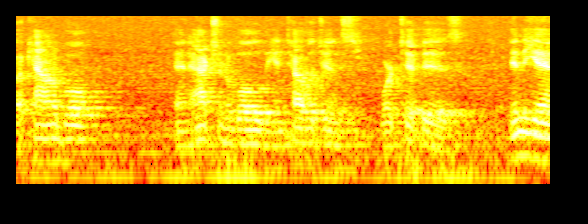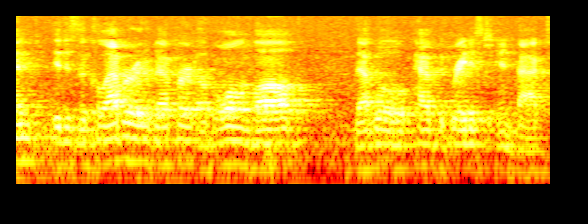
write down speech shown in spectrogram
accountable and actionable the intelligence or tip is. In the end, it is the collaborative effort of all involved that will have the greatest impact.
